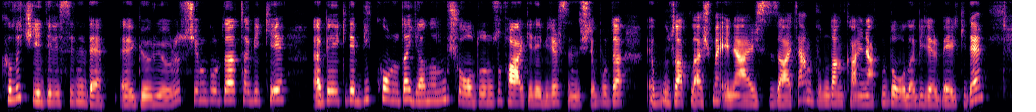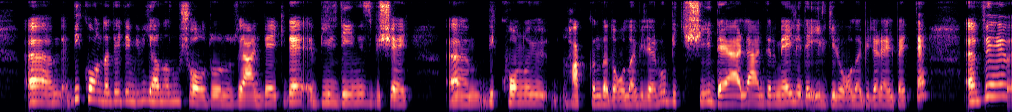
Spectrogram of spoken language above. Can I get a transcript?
kılıç yedilisini de görüyoruz. Şimdi burada tabii ki belki de bir konuda yanılmış olduğunuzu fark edebilirsiniz. İşte burada uzaklaşma enerjisi zaten bundan kaynaklı da olabilir belki de. Bir konuda dediğim gibi yanılmış olduğunuz yani belki de bildiğiniz bir şey bir konu hakkında da olabilir bu. Bir kişiyi değerlendirmeyle de ilgili olabilir elbette. Ve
